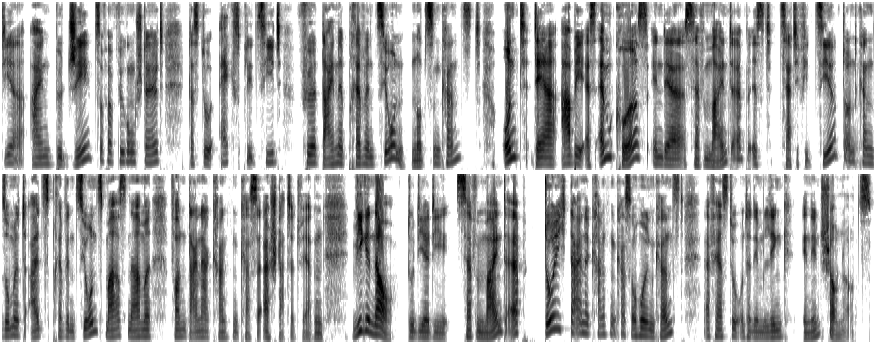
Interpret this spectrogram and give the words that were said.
dir ein Budget zur Verfügung stellt, das du explizit für deine Prävention nutzen kannst? Und der ABSM-Kurs in der Seven Mind App ist zertifiziert und kann somit als Präventionsmaßnahme von deiner Krankenkasse erstattet werden. Wie genau du dir die Seven Mind App durch deine Krankenkasse holen kannst, erfährst du unter dem Link in den Show Notes.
